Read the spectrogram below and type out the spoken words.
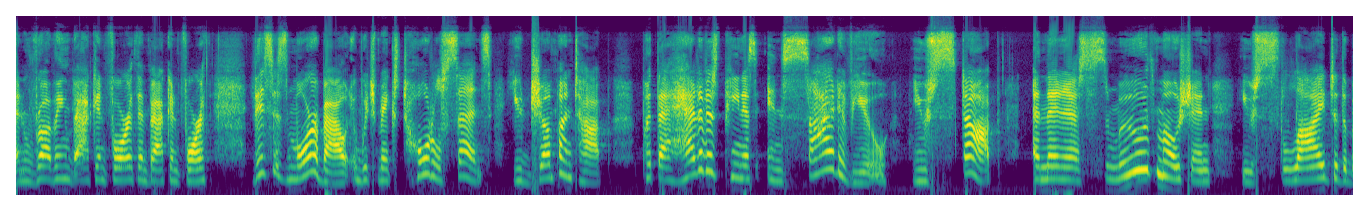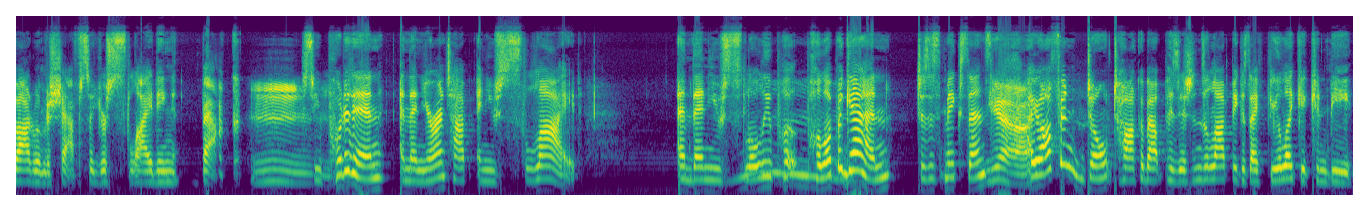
and rubbing back and forth and back and forth. This is more about, which makes total sense. You jump on top, put the head of his penis inside of you, you stop, and then in a smooth motion, you slide to the bottom of a shaft. So you're sliding back. So you put it in, and then you're on top, and you slide. And then you slowly pu- pull up again. Does this make sense? Yeah. I often don't talk about positions a lot because I feel like it can be,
